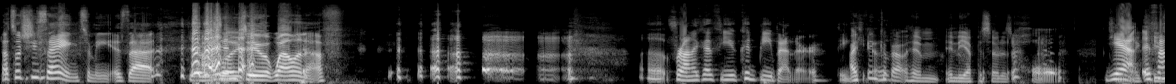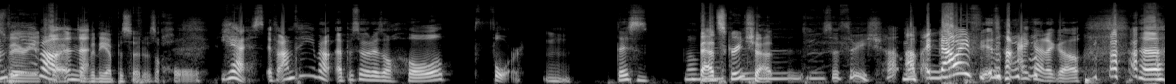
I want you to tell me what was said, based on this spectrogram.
That's what she's saying to me is that was I didn't do it well enough. Uh, Veronica, if you could be better, thank I you. think about him in the episode as a whole. yeah. Like, if he's I'm very thinking about in the, in the episode as a whole. yes, if I'm thinking about episode as a whole, 4 Mhm. This Bad moment screenshot. is a three. Shut up! And now I feel I gotta go. Uh,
